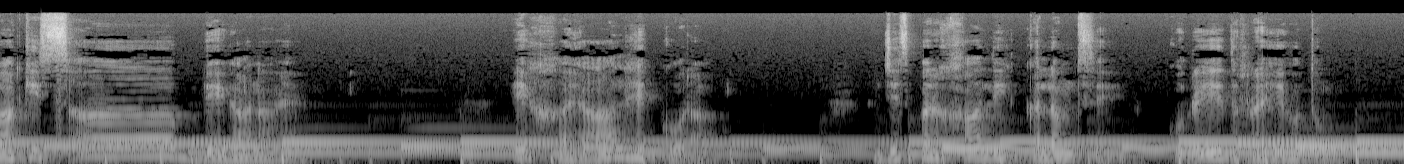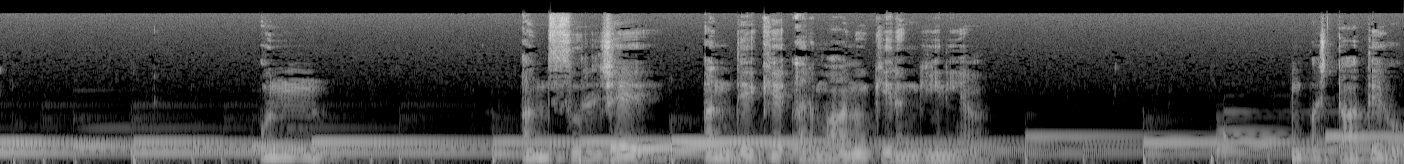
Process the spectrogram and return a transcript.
बाकी सब बेगाना है। एक ख्याल है कोरा, जिस पर खाली कलम से कुरेद रहे हो तुम। उन अनसुलझे, अनदेखे अरमानों की रंगीनियाँ तुम पछताते हो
